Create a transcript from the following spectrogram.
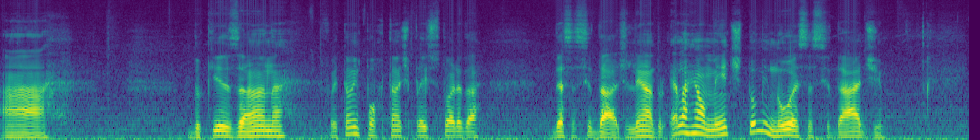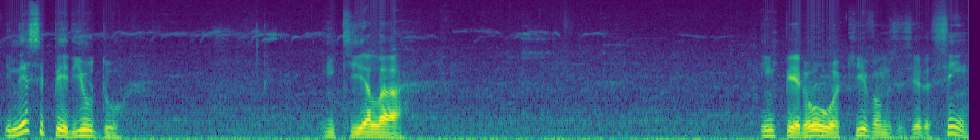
A duquesa Ana foi tão importante para a história da, dessa cidade, Leandro? Ela realmente dominou essa cidade. E nesse período em que ela imperou aqui, vamos dizer assim.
